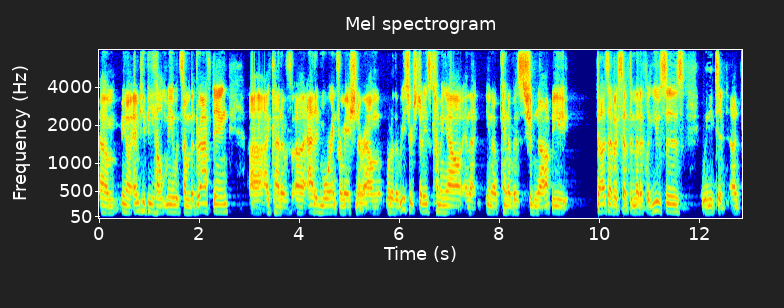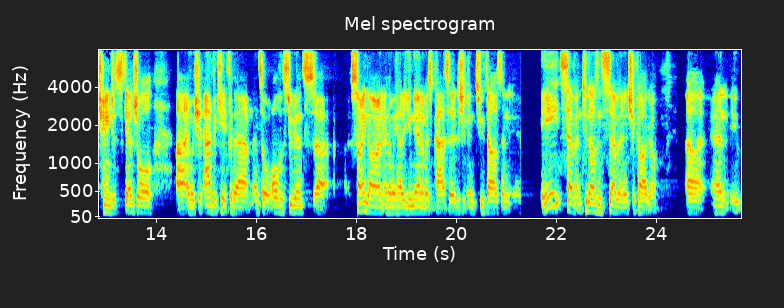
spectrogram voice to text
um, you know, MPP helped me with some of the drafting uh, I kind of uh, added more information around what are the research studies coming out, and that you know cannabis should not be does have accepted medical uses. We need to uh, change its schedule, uh, and we should advocate for that. And so all the students uh, signed on, and then we had a unanimous passage in 2008, seven, 2007 in Chicago. Uh, and it,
